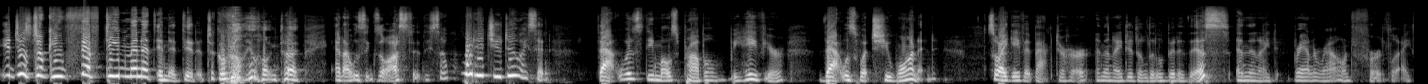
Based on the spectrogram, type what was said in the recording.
It just took you 15 minutes. And it did. It took a really long time. And I was exhausted. They said, What did you do? I said, That was the most probable behavior. That was what she wanted. So I gave it back to her. And then I did a little bit of this. And then I ran around for like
